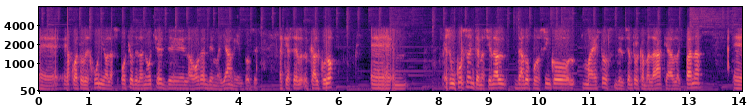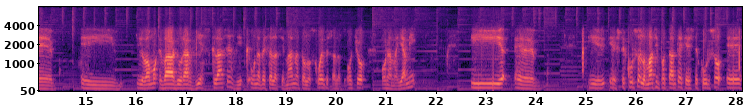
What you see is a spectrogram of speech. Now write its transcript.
eh, el 4 de junio a las 8 de la noche de la hora de Miami. Entonces hay que hacer el cálculo. Eh, es un curso internacional dado por cinco maestros del Centro de Kabbalah que habla hispana. Eh, y, lo vamos, va a durar 10 clases, una vez a la semana, todos los jueves a las 8 hora Miami. Y y este curso, lo más importante es que este curso es,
